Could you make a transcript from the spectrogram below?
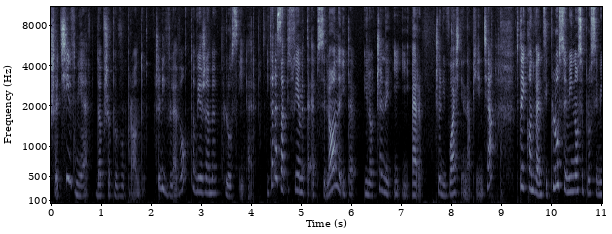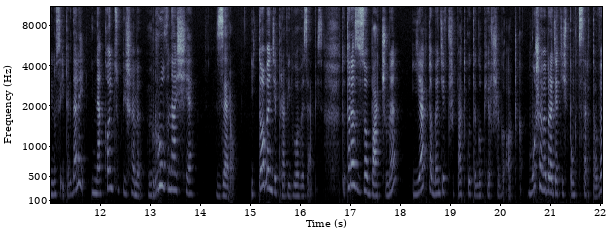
przeciwnie do przepływu prądu, czyli w lewo, to bierzemy plus IR. I teraz zapisujemy te epsilony i te iloczyny I i R, czyli właśnie napięcia, w tej konwencji plusy, minusy, plusy, minusy i tak dalej. I na końcu piszemy równa się 0. I to będzie prawidłowy zapis. To teraz zobaczmy, jak to będzie w przypadku tego pierwszego oczka. Muszę wybrać jakiś punkt startowy.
